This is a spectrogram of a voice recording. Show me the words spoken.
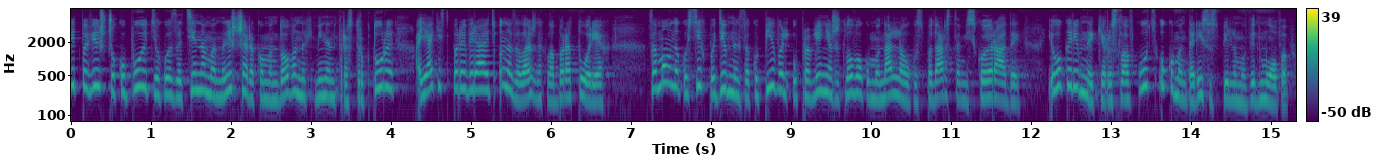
відповів, що купують його за цінами нижче рекомендованих Мінінфраструктури, а якість перевіряють у незалежних лабораторіях. Замовник усіх подібних закупівель управління житлово-комунального господарства міської ради. Його керівник Ярослав Куц у коментарі Суспільному відмовив.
